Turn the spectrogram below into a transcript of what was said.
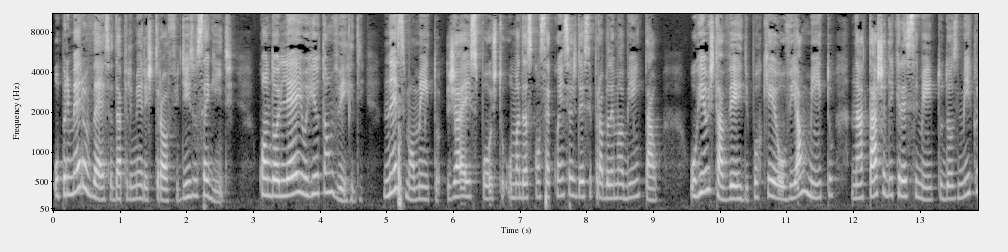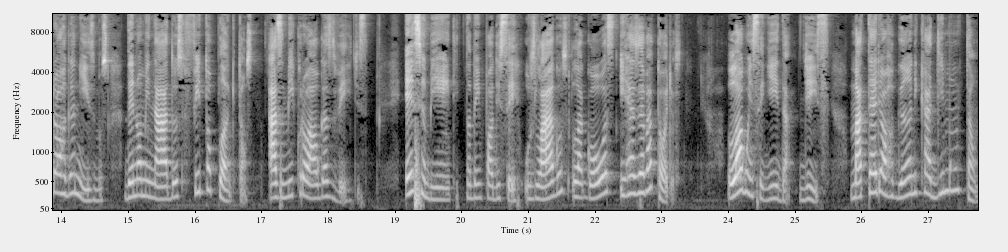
O primeiro verso da primeira estrofe diz o seguinte: quando olhei o rio tão verde. Nesse momento, já é exposto uma das consequências desse problema ambiental. O rio está verde porque houve aumento na taxa de crescimento dos microorganismos, denominados fitoplânctons, as microalgas verdes. Esse ambiente também pode ser os lagos, lagoas e reservatórios. Logo em seguida, diz matéria orgânica de montão,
